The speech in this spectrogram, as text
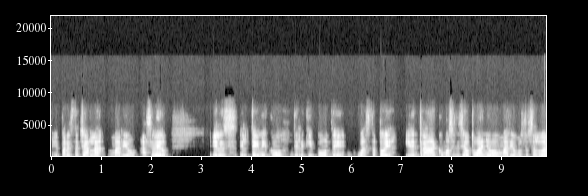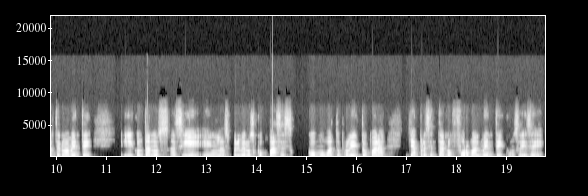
eh, para esta charla Mario Acevedo. Él es el técnico del equipo de Guastatoya. Y de entrada, ¿cómo has iniciado tu año, Mario? Gusto saludarte nuevamente y contarnos así en los primeros compases cómo va tu proyecto para ya presentarlo formalmente, como se dice,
